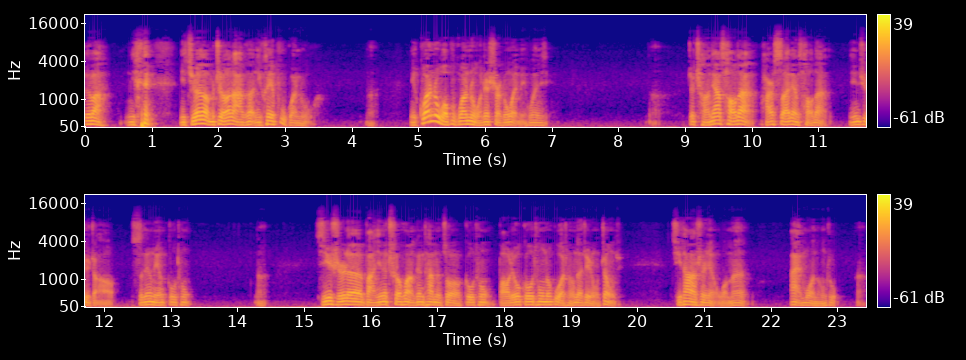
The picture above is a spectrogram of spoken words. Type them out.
对吧？你你觉得我们这个那个，你可以不关注我，啊，你关注我不关注我这事儿跟我也没关系，啊，这厂家操蛋还是四 S 店操蛋，您去找四零零沟通，啊，及时的把您的车况跟他们做沟通，保留沟通的过程的这种证据，其他的事情我们爱莫能助啊。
